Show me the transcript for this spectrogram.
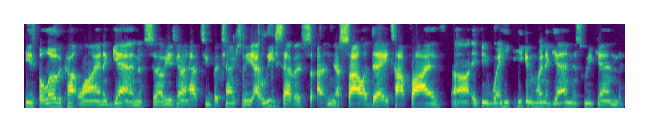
He's below the cut line again, so he's going to have to potentially at least have a you know solid day, top five. Uh, if he win, he, he can win again this weekend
